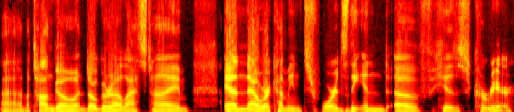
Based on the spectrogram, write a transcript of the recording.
uh, Matango and Dogora last time, and now we're coming towards the end of his career.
